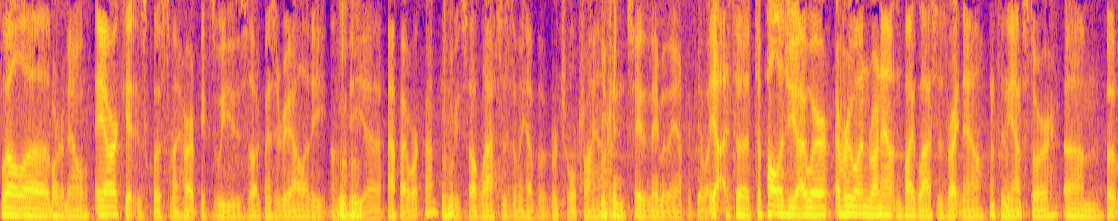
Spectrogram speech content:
Well, uh, or ML. ARKit is close to my heart because we use augmented reality on the uh, app I work on. We sell glasses and we have a virtual try-on. Mm-hmm. You can say the name of the app if you like. Yeah, it's a topology eyewear. Everyone run out and buy glasses right now. It's in the App Store. Um, but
